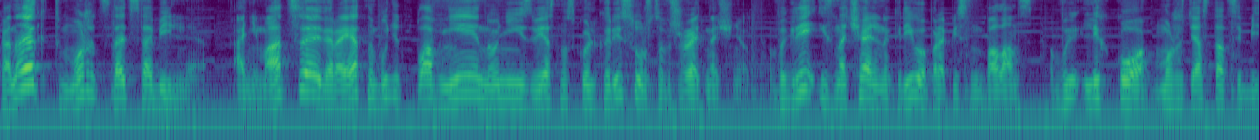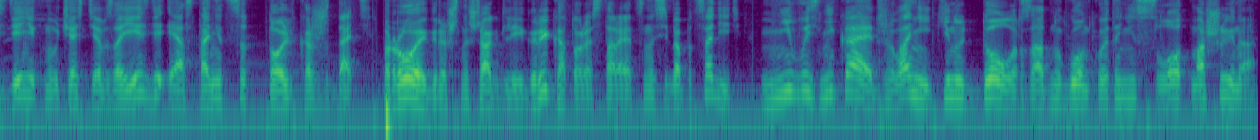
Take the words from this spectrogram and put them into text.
Connect может стать стабильная. Анимация, вероятно, будет плавнее, но неизвестно, сколько ресурсов жрать начнет. В игре изначально криво прописан баланс. Вы легко можете остаться без денег на участие в заезде и останется только ждать. Проигрышный шаг для игры, которая старается на себя подсадить. Не возникает желания кинуть доллар за одну гонку, это не слот-машина.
